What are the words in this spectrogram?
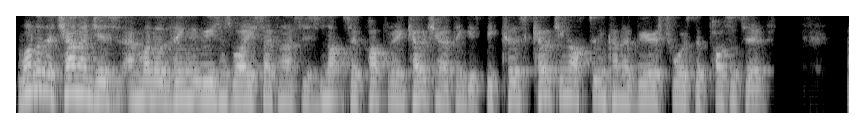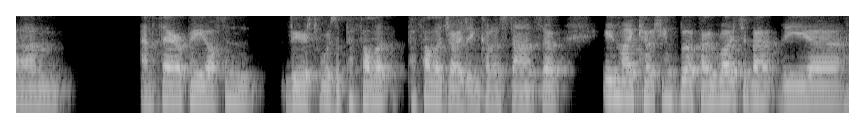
One of the challenges and one of the reasons why psychoanalysis is not so popular in coaching, I think, is because coaching often kind of veers towards the positive, um, and therapy often veers towards a patholo- pathologizing kind of stance. So in my coaching book, I write about the uh,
